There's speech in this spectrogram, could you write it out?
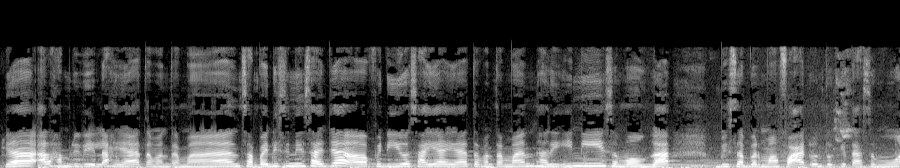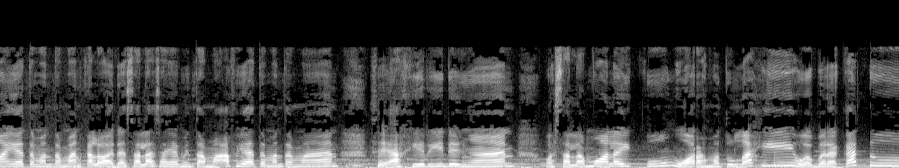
Ya alhamdulillah ya teman-teman. Sampai di sini saja uh, video saya ya teman-teman hari ini. Semoga bisa bermanfaat untuk kita semua ya teman-teman. Kalau ada salah saya minta maaf ya teman-teman. Saya akhiri dengan wassalamualaikum warahmatullahi wabarakatuh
